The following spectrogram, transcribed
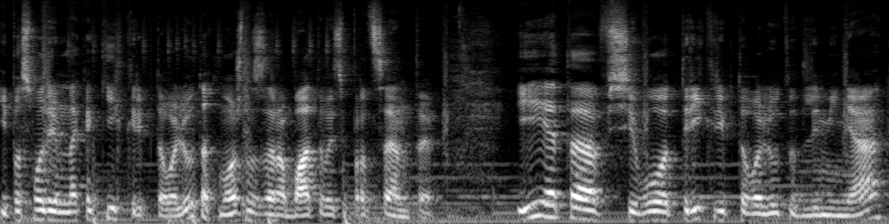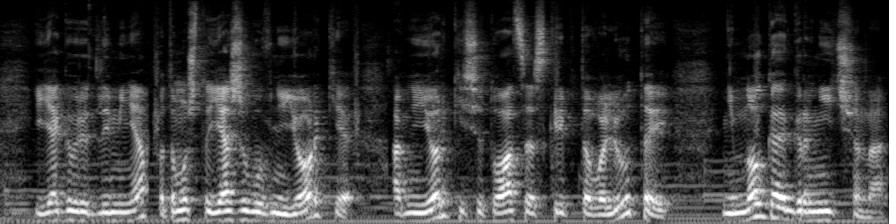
и посмотрим, на каких криптовалютах можно зарабатывать проценты, и это всего три криптовалюты для меня. И я говорю для меня, потому что я живу в Нью-Йорке, а в Нью-Йорке ситуация с криптовалютой немного ограничена.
